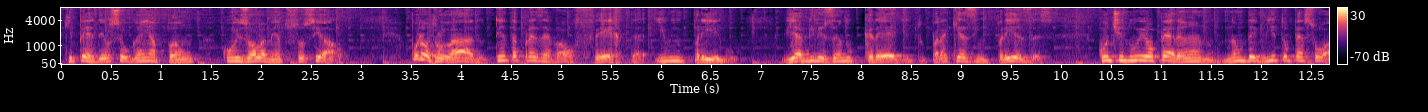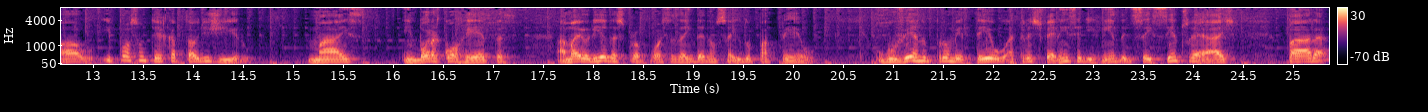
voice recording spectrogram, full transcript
que perdeu seu ganha-pão com isolamento social. Por outro lado, tenta preservar a oferta e o emprego, viabilizando crédito para que as empresas continuem operando, não demitam pessoal e possam ter capital de giro. Mas, embora corretas, a maioria das propostas ainda não saiu do papel. O governo prometeu a transferência de renda de 600 reais para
